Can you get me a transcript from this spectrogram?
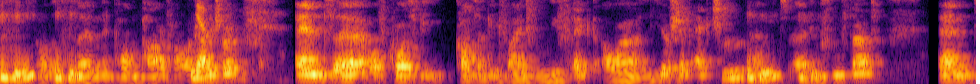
Mhm. So this is an important part of our Yeah. culture. And uh, of course, we constantly try to reflect our leadership action Mhm, and uh, mhm. improve that. And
